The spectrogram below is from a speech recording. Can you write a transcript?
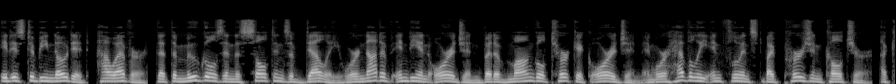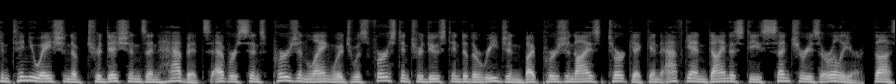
It is to be noted, however, that the Mughals and the sultans of Delhi were not of Indian origin but of Mongol-Turkic origin and were heavily influenced by Persian culture, a continuation of traditions and habits ever since Persian language was first introduced into the region by Persianized Turkic and Afghan dynasties centuries earlier. Thus,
